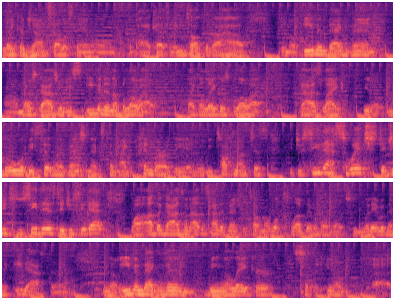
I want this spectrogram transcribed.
Laker John Celestand on the podcast, and he talked about how you know even back then uh, most guys would be even in a blowout, like a Lakers blowout. Guys like you know Lue would be sitting on the bench next to Mike Penberthy and would be talking about just did you see that switch? Did you see this? Did you see that? While other guys on the other side of the bench were talking about what club they were going to go to, what they were going to eat after. And, you know, even back then, being a Laker, so, you know, uh,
